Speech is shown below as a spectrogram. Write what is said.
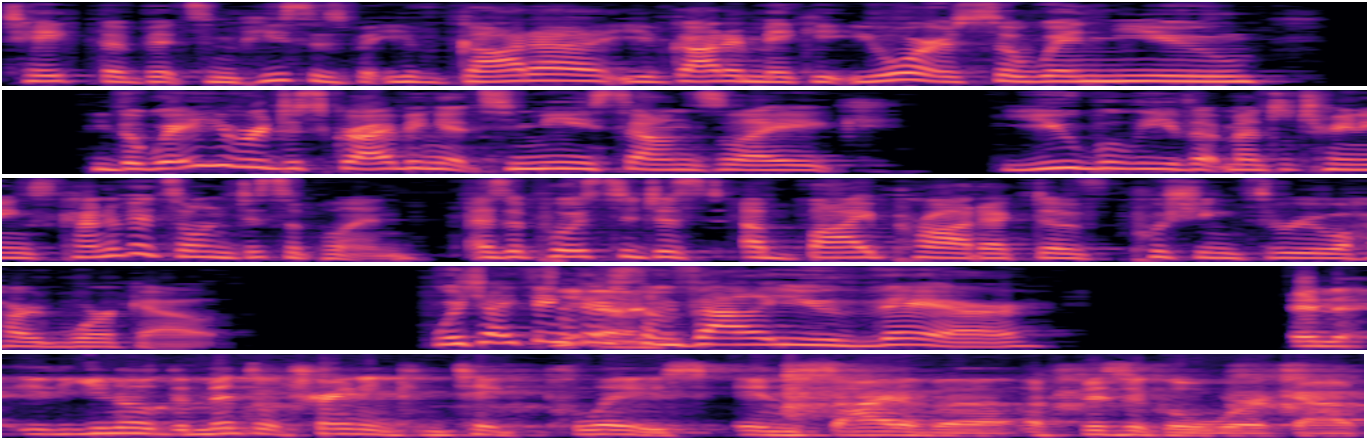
take the bits and pieces, but you've gotta, you've gotta make it yours. So when you, the way you were describing it to me sounds like you believe that mental training is kind of its own discipline as opposed to just a byproduct of pushing through a hard workout, which I think yeah. there's some value there and you know the mental training can take place inside of a, a, physical workout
